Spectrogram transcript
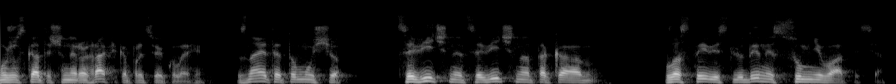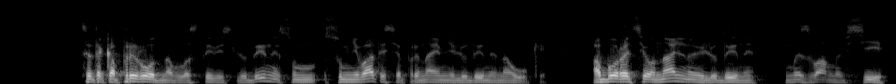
Можу сказати, що нейрографіка працює, колеги. Знаєте, тому що це вічне, це вічна така властивість людини сумніватися. Це така природна властивість людини сум, сумніватися, принаймні людини науки або раціональної людини. Ми з вами всі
